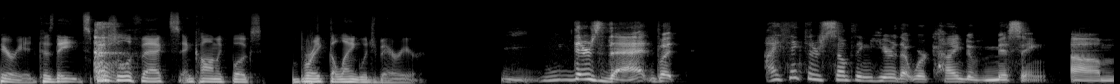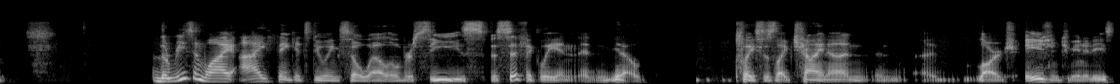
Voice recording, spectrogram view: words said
Period. Because they special effects and comic books break the language barrier. There's that, but I think there's something here that we're kind of missing. Um, the reason why I think it's doing so well overseas, specifically in, in you know places like China and, and uh, large Asian communities,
